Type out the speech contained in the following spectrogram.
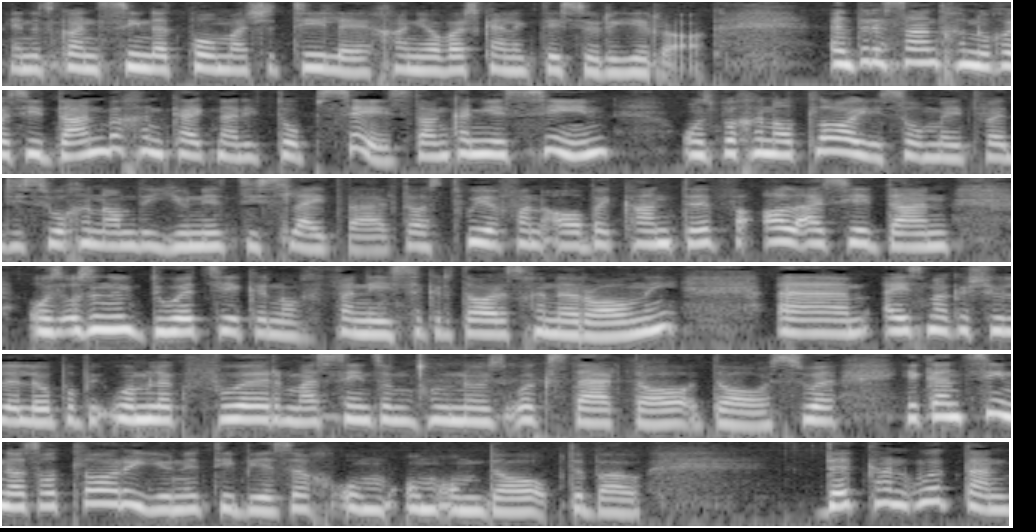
en ons kan sien dat Paul Mashatile gaan heel waarskynlik tesourier raak. Interessant genoeg as jy dan begin kyk na die top 6, dan kan jy sien ons begin al klaar hierso met wat die sogenaamde unity sluitwerk. Daar's twee van albei kante, veral as jy dan ons ons is nou doodseker nog van die sekretaris-generaal nie. Ehm um, Ysmakashule loop op die oomblik voor, maar Sensom Khunu is ook sterk daar daar. So jy kan sien daar's al klare unity besig om om om daar op te bou dit kan ook dan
